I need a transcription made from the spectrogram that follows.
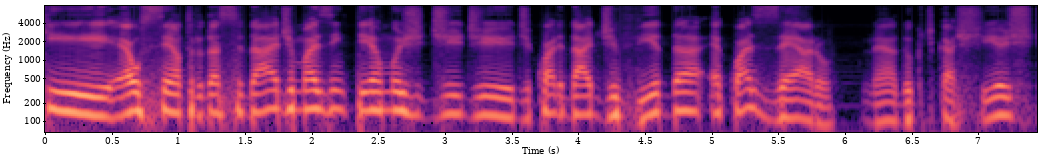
que é o centro da cidade, mas em termos de, de, de qualidade de vida é quase zero. Né? Duque de Caxias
